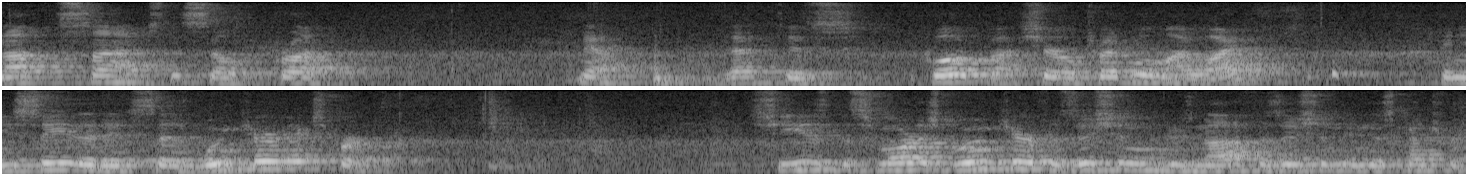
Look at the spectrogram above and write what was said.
not the science that sells the product. Now, that is a quote by Cheryl Treadwell, my wife, and you see that it says wound care expert. She is the smartest wound care physician who's not a physician in this country.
